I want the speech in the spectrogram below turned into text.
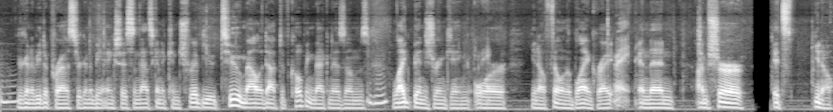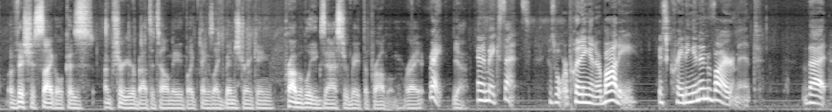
Mm-hmm. You're going to be depressed. You're going to be anxious, and that's going to contribute to maladaptive coping mechanisms mm-hmm. like binge drinking or, right. You know, fill in the blank, right? Right. And then I'm sure it's you know a vicious cycle because i'm sure you're about to tell me like things like binge drinking probably exacerbate the problem right right yeah and it makes sense because what we're putting in our body is creating an environment that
